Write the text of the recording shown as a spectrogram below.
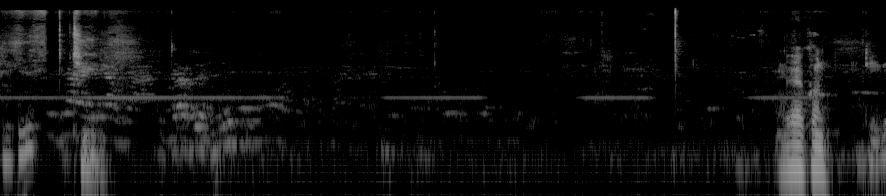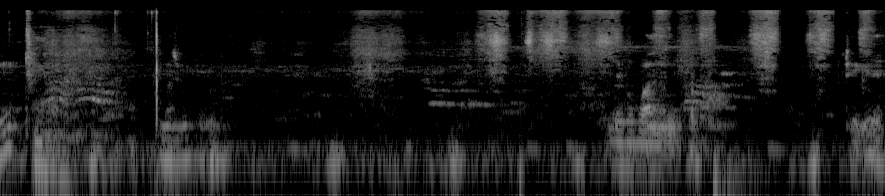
ठीक है ठीक এখন ठीक है? देखो बाल नहीं ठीक है?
